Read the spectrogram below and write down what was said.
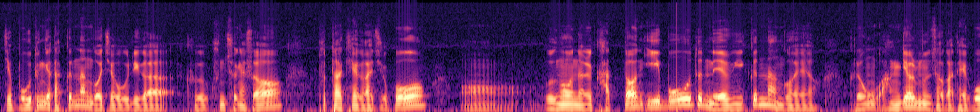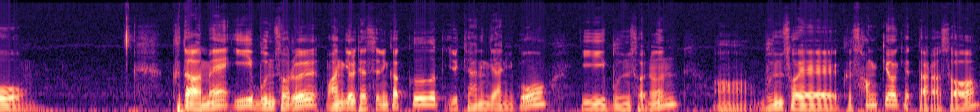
이제 모든 게 다 끝난 거죠. 우리가 그 군청에서 부탁해 가지고 어, 응원을 갔던 이 모든 내용이 끝난 거예요. 그럼 완결 문서가 되고 그 다음에 이 문서를 완결됐으니까 끝 이렇게 하는 게 아니고 이 문서는 어, 문서의 그 성격에 따라서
